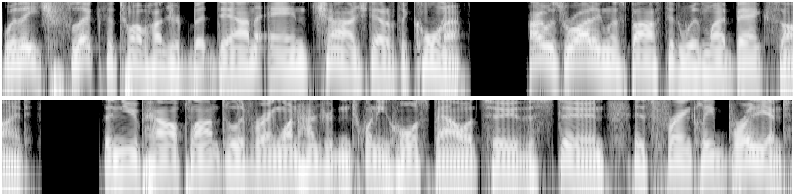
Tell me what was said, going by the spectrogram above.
With each flick, the 1200 bit down and charged out of the corner. I was riding this bastard with my backside. The new power plant delivering 120 horsepower to the stern is frankly brilliant.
